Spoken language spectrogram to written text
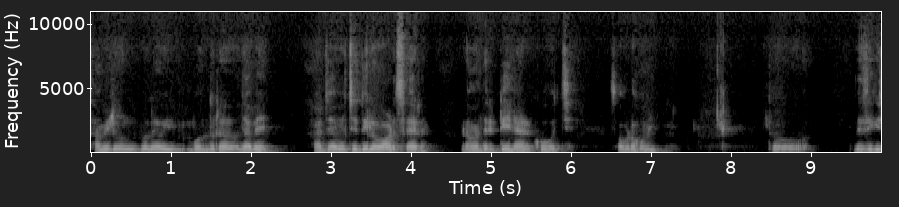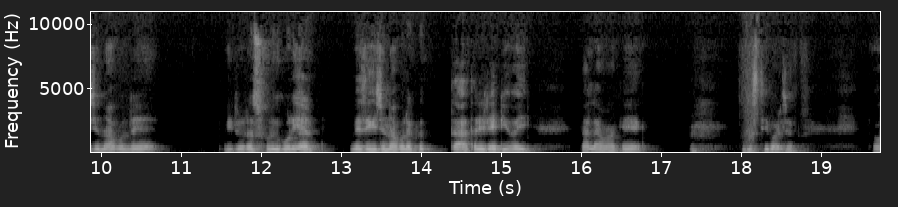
সামিরুল বলে ওই বন্ধুটা যাবে। আর যাবে হচ্ছে দিলোয়ার স্যার আমাদের ট্রেনার কোচ সব রকমই। তো বেশি কিছু না বললে ভিডিওটা শুরু করি, আর বেশি কিছু না বলে একটু তাড়াতাড়ি রেডি হই। তাহলে আমাকে বুঝতেই পারছ তো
